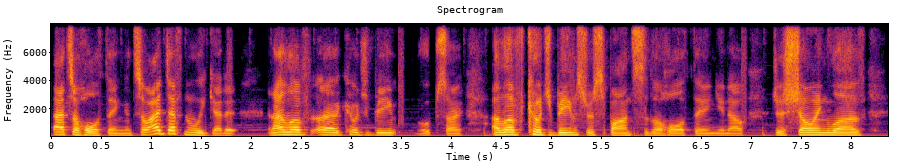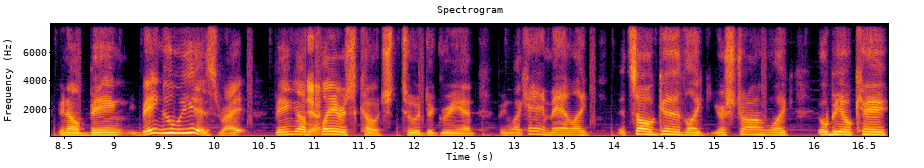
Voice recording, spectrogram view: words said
that's a whole thing. And so I definitely get it, and I love uh, Coach Beam. Oops, sorry. I love Coach Beam's response to the whole thing. You know, just showing love. You know, being being who he is, right? Being a Yeah. player's coach to a degree, and being like, hey man, like it's all good. Like you're strong. Like it'll be okay.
